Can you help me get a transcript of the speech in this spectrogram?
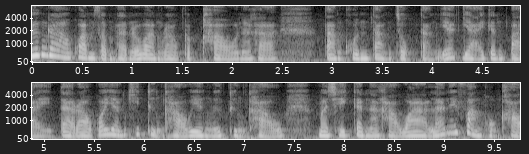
รื่องราวความสัมพันธ์ระหว่างเรากับเขานะคะ ต่างคนต่างจบต่างแยกย้ายกันไป แต่เราก็ยังคิดถึงเขายังนึกถึงเขามาเช็คกันนะคะว่า และในฝั่งของเขา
